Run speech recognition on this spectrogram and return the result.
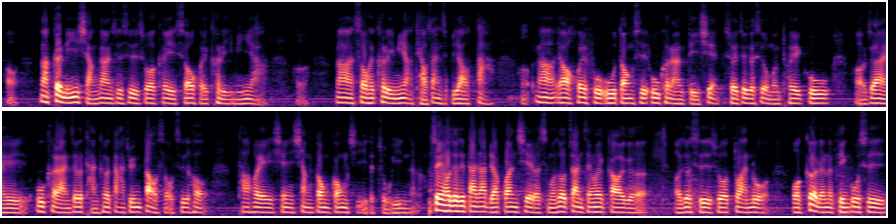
好，那更理想当然就是说可以收回克里米亚。那收回克里米亚挑战是比较大，哦，那要恢复乌东是乌克兰底线，所以这个是我们推估，哦，在乌克兰这个坦克大军到手之后，他会先向东攻击的主因了。最后就是大家比较关切了，什么时候战争会告一个，哦，就是说段落。我个人的评估是，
